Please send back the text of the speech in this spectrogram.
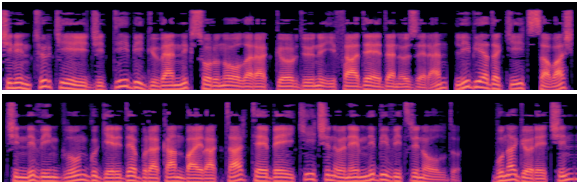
Çin'in Türkiye'yi ciddi bir güvenlik sorunu olarak gördüğünü ifade eden Özeren, Libya'daki iç savaş, Çinli Wing Lung'u geride bırakan Bayraktar TB2 için önemli bir vitrin oldu. Buna göre Çin,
